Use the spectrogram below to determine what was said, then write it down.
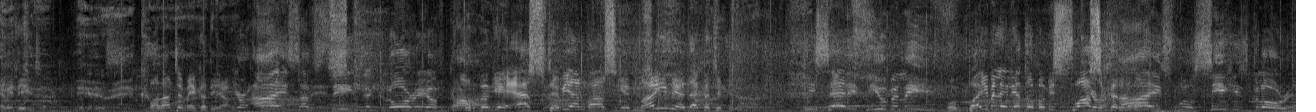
Everything. Look at this. බලන්න මේක දිහා. Your eyes have seen the glory of God. ඔබගේ ඇස් දෙවියන් වහන්සේගේ මහිමය දැක තිබෙනවා. He said, if you believe, ඔබ බයිබලය එළියට ඔබ විශ්වාස your කරනවා. eyes will see His glory.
